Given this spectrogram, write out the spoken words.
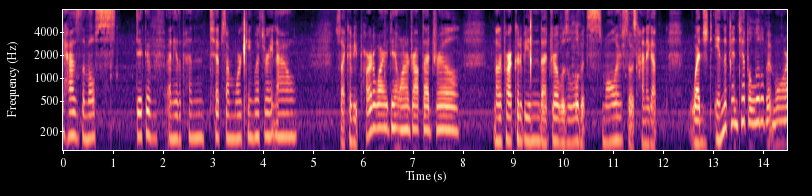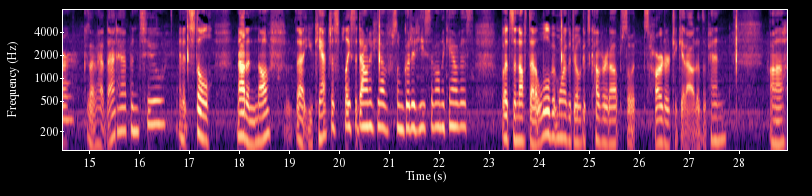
has the most stick of any of the pen tips I'm working with right now. So that could be part of why I didn't want to drop that drill. Another part could have been that drill was a little bit smaller, so it kind of got wedged in the pin tip a little bit more, because I've had that happen too. And it's still not enough that you can't just place it down if you have some good adhesive on the canvas but it's enough that a little bit more of the drill gets covered up so it's harder to get out of the pen on a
